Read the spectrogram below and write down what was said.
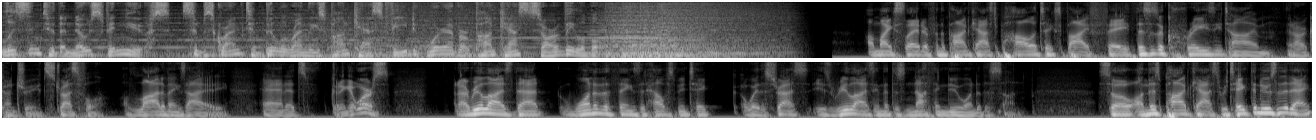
Listen to the No Spin News. Subscribe to Bill O'Reilly's podcast feed wherever podcasts are available. I'm Mike Slater from the podcast Politics by Faith. This is a crazy time in our country. It's stressful, a lot of anxiety, and it's going to get worse. And I realized that one of the things that helps me take away the stress is realizing that there's nothing new under the sun. So on this podcast, we take the news of the day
